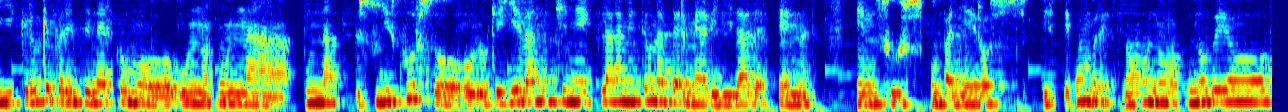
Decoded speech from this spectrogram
y creo que pueden tener como una, una, su discurso o lo que llevan tiene claramente una permeabilidad en, en sus compañeros este, hombres, ¿no? No, no veo,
